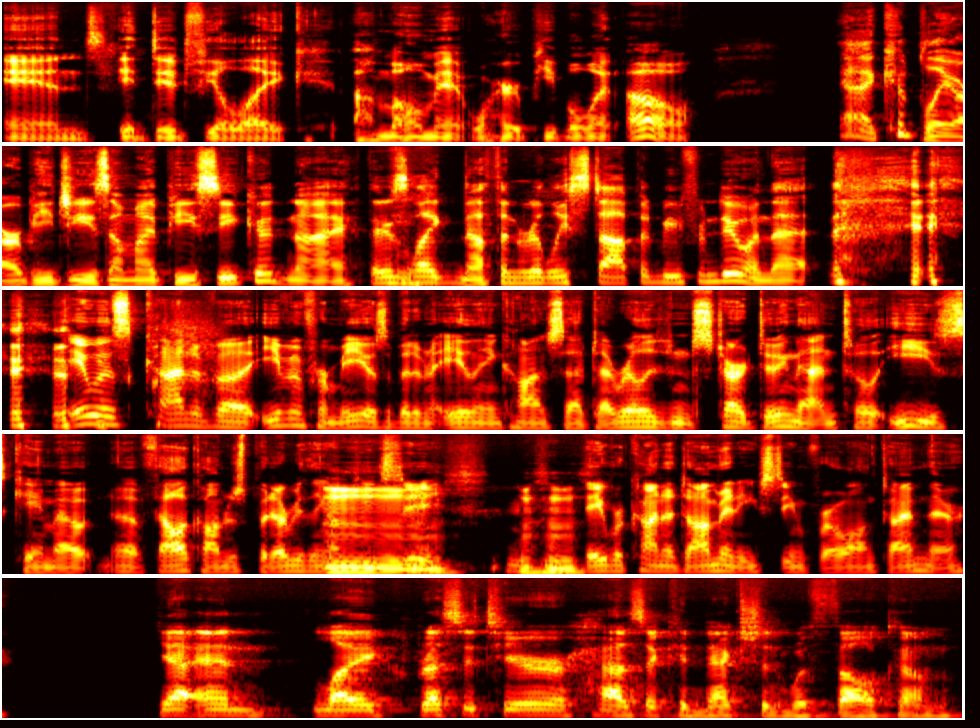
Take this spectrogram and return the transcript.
and it did feel like a moment where people went, "Oh, yeah, I could play RPGs on my PC, couldn't I? There's Hmm. like nothing really stopping me from doing that." It was kind of a even for me. It was a bit of an alien concept. I really didn't start doing that until Ys came out. Uh, Falcom just put everything on PC. Mhm. They were kind of dominating Steam for a long time there. Yeah, and like Recettear has a connection with Falcom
